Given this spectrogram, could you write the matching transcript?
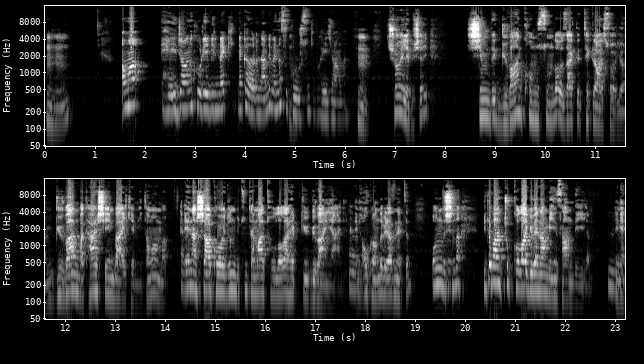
Hı hı. Ama heyecanı koruyabilmek ne kadar önemli ve nasıl korursun ki bu heyecanı? Hı. Şöyle bir şey. Şimdi güven konusunda özellikle tekrar söylüyorum. Güven bak her şeyin bel kemiği tamam mı? Evet. En aşağı koyduğun bütün temel tuğlalar hep gü- güven yani. Evet. Yani o konuda biraz netim. Onun dışında bir de ben çok kolay güvenen bir insan değilim. Hani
